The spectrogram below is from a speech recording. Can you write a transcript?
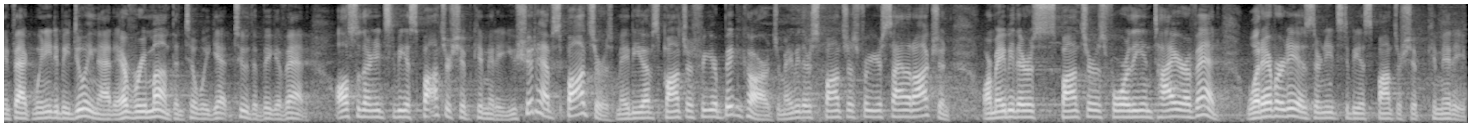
In fact, we need to be doing that every month until we get to the big event. Also, there needs to be a sponsorship committee. You should have sponsors. Maybe you have sponsors for your bid cards, or maybe there's sponsors for your silent auction, or maybe there's sponsors for the entire event. Whatever it is, there needs to be a sponsorship committee.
